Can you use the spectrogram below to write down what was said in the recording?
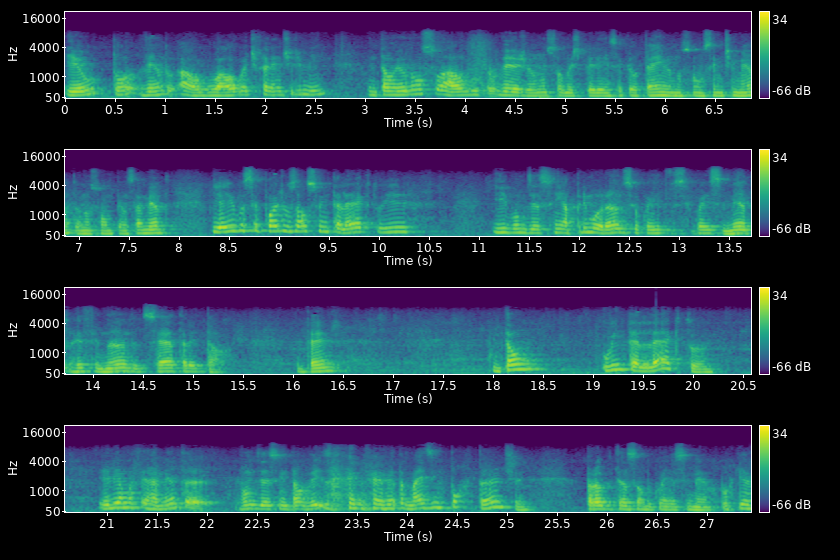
eu estou vendo algo, algo é diferente de mim. Então eu não sou algo que eu vejo, eu não sou uma experiência que eu tenho, eu não sou um sentimento, eu não sou um pensamento. E aí você pode usar o seu intelecto e, e vamos dizer assim, aprimorando seu conhecimento, refinando, etc. e tal. Entende? Então, o intelecto, ele é uma ferramenta, vamos dizer assim, talvez a ferramenta mais importante para a obtenção do conhecimento, porque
